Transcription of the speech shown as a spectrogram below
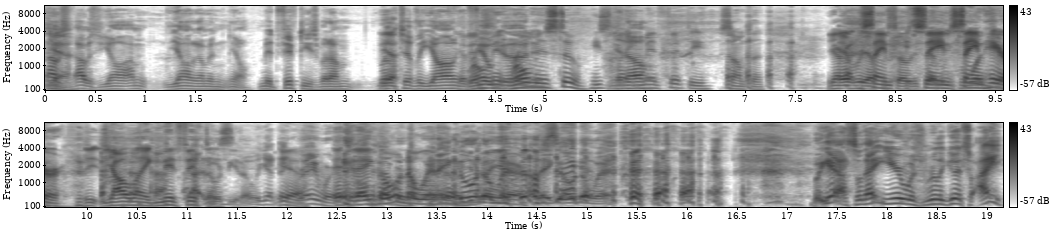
I was I was young I'm young I'm in you know mid 50s but I'm Yeah. relatively young and Yeah, feel good Rome and- is too. He's like know? mid fifty something. Y'all got the same episode, same same hair. Y'all like mid fifties. you know, we got that Yeah. gray word. It- it ain't going nowhere, It ain't going You know, you nowhere. It ain't going nowhere. but yeah, so that year was really good. So I,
